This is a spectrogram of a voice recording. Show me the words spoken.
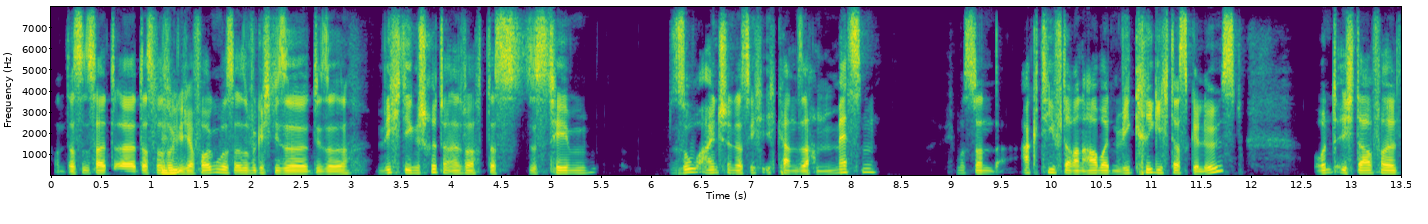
Und das ist halt äh, das, was mhm. wirklich erfolgen muss. Also wirklich diese, diese wichtigen Schritte, einfach das System so einstellen, dass ich, ich kann Sachen messen. Ich muss dann aktiv daran arbeiten, wie kriege ich das gelöst. Und ich darf halt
